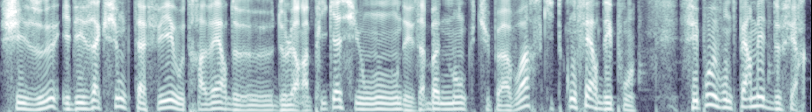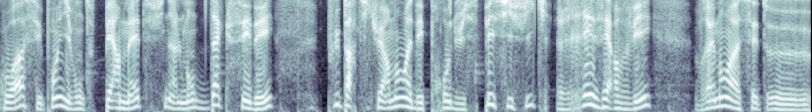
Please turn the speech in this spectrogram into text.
chez eux et des actions que tu as fait au travers de, leur application, des abonnements que tu peux avoir, ce qui te confère des points. Ces points vont te permettre de faire quoi? Ces points ils vont te permettre finalement d'accéder plus particulièrement à des produits spécifiques réservés vraiment à cette, euh,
